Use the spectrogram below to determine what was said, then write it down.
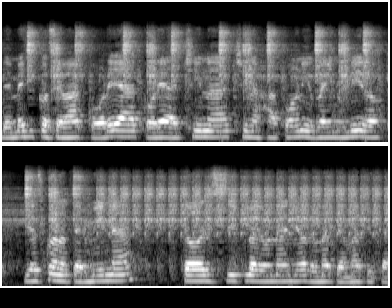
de México se va a Corea, Corea a China, China Japón y Reino Unido y es cuando termina todo el ciclo de un año de una temática.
